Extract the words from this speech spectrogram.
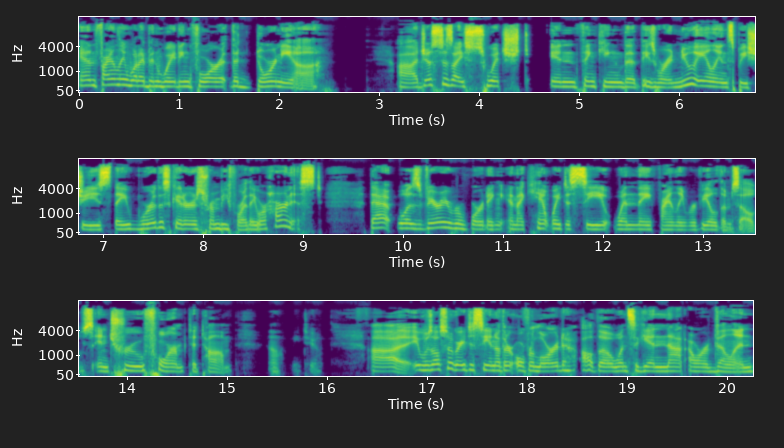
And finally, what I've been waiting for, the Dornia. Uh, just as I switched in thinking that these were a new alien species, they were the skitters from before they were harnessed that was very rewarding and I can't wait to see when they finally reveal themselves in true form to Tom. Oh, me too. Uh, it was also great to see another Overlord, although once again, not our villain.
